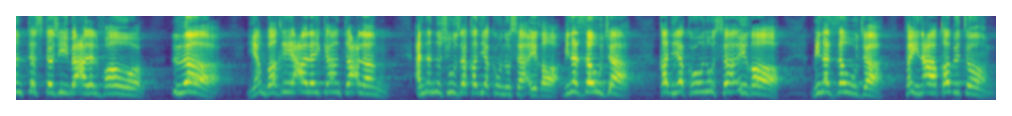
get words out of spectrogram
أن تستجيب على الفور. لا ينبغي عليك أن تعلم أن النشوز قد يكون سائغا. من الزوجة قد يكون سائغا. من الزوجة فإن عاقبتم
